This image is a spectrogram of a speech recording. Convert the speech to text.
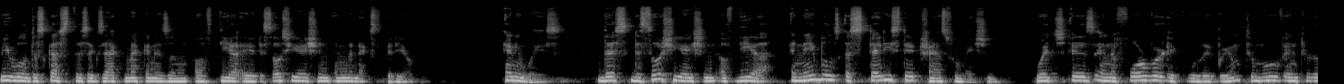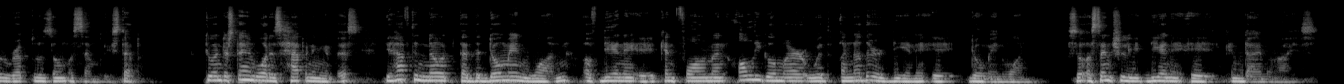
We will discuss this exact mechanism of DiaA dissociation in the next video. Anyways, this dissociation of DiaA enables a steady state transformation, which is in a forward equilibrium to move into the replisome assembly step. To understand what is happening in this, you have to note that the domain 1 of DNA A can form an oligomer with another DNA A domain 1. So essentially, DNA A can dimerize.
